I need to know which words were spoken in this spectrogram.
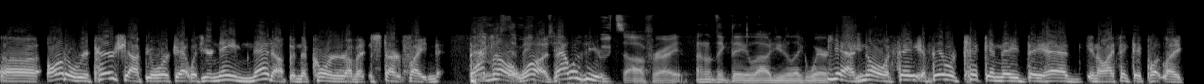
uh, auto repair shop you work at with your name net up in the corner of it and start fighting. That's how it was. That was the boots off, right? I don't think they allowed you to like wear. yeah. shoes No, if they if they were kicking, they they had you know I think they put like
